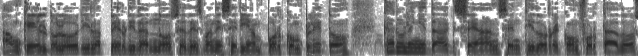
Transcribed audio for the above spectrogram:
Aunque el dolor y la pérdida no se desvanecerían por completo, Carolyn y Doug se han sentido reconfortados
